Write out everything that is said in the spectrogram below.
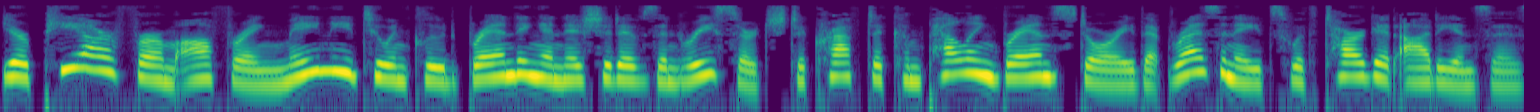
your PR firm offering may need to include branding initiatives and research to craft a compelling brand story that resonates with target audiences.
